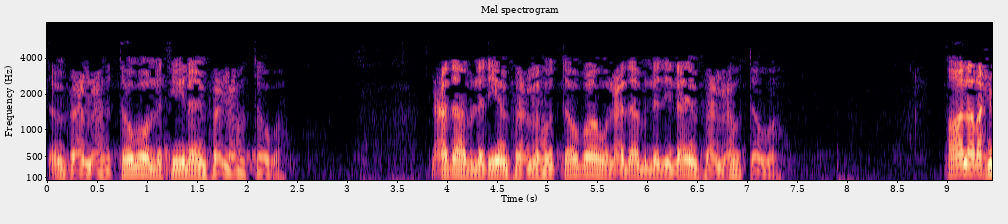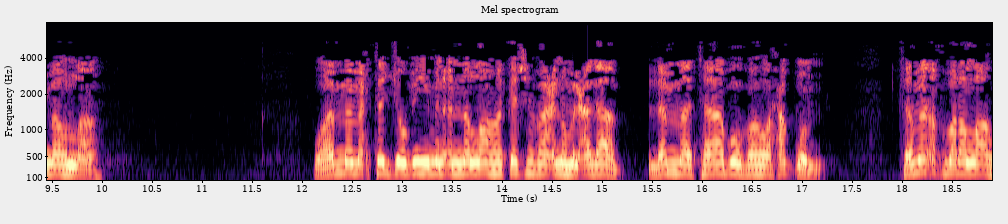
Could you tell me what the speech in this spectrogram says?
تنفع معه التوبة والتي لا ينفع معه التوبة. العذاب الذي ينفع معه التوبة والعذاب الذي لا ينفع معه التوبة. قال رحمه الله وأما ما احتجوا به من أن الله كشف عنهم العذاب لما تابوا فهو حق. كما أخبر الله.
